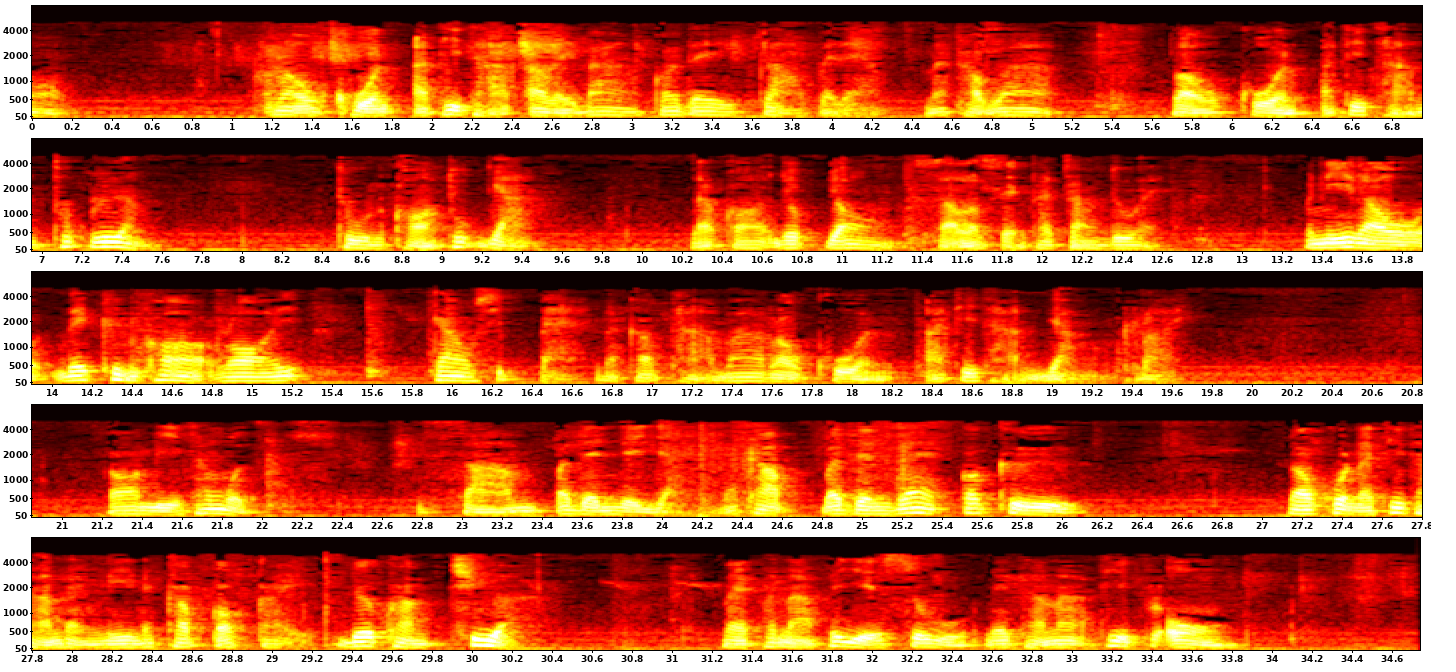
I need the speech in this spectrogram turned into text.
เราควรอธิษฐานอะไรบ้างก็ได้กล่าวไปแล้วนะครับ ว่าเราควรอธิษฐานทุกเรื่อง ทูลขอทุกอย่าง แล้วก็ยกย่องสารเสด็จพระเจ้าด้วย วันนี้เราได้ขึ้นข้อร้อยเก้าสิบแปดนะครับ ถามว่าเราควรอธิษฐานอย่างไร ก็มีทั้งหมดสามประเด็นใหญ่ ๆ นะครับ ประเด็นแรกก็คือ เราควรอธิษฐานอย่างนี้นะครับกอไก่ด้วยความเชื่อ ในพระนามพระเยซูในฐานะที่พระองค์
